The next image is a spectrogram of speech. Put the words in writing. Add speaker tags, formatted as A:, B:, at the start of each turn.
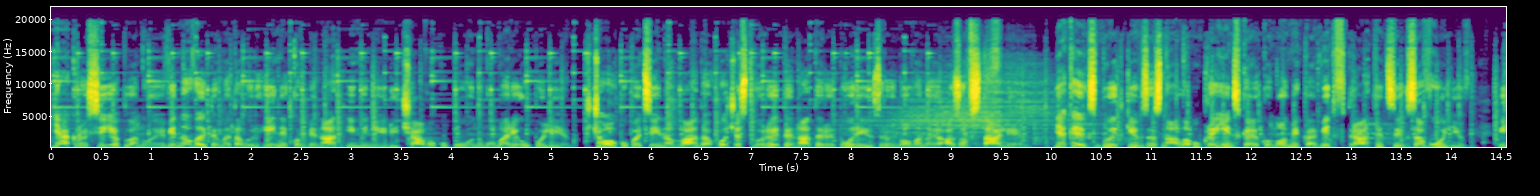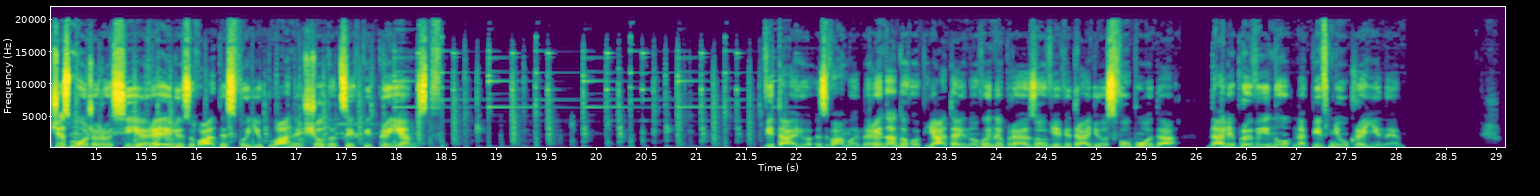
A: Як Росія планує відновити металургійний комбінат імені Ілліча в окупованому Маріуполі? Що окупаційна влада хоче створити на території зруйнованої Азовсталі? Яких збитків зазнала українська економіка від втрати цих заводів? І чи зможе Росія реалізувати свої плани щодо цих підприємств? Вітаю з вами Дарина Довгоп'ята і новини про Азов'я від Радіо Свобода. Далі про війну на півдні України.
